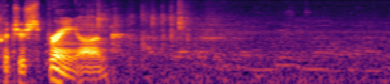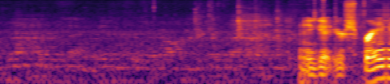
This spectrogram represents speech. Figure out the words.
Put your spring on. And you get your spring.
